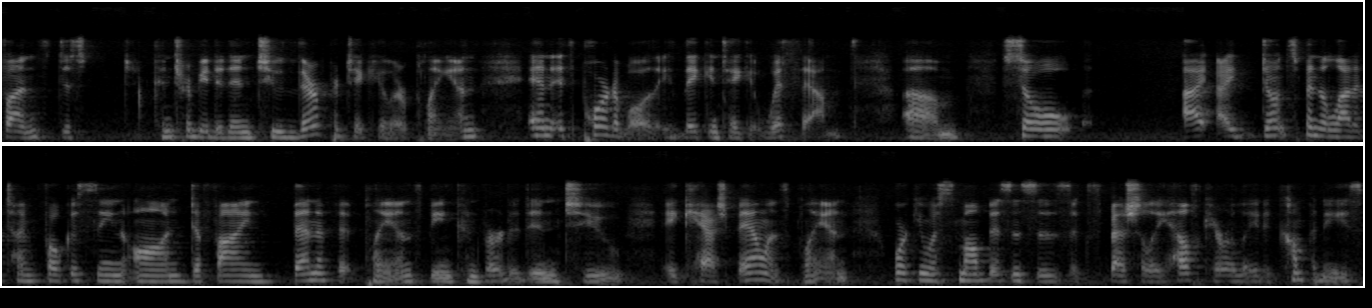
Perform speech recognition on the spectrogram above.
funds just contributed into their particular plan, and it's portable. They, they can take it with them. Um, so I, I, don't spend a lot of time focusing on defined benefit plans being converted into a cash balance plan. Working with small businesses, especially healthcare related companies,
